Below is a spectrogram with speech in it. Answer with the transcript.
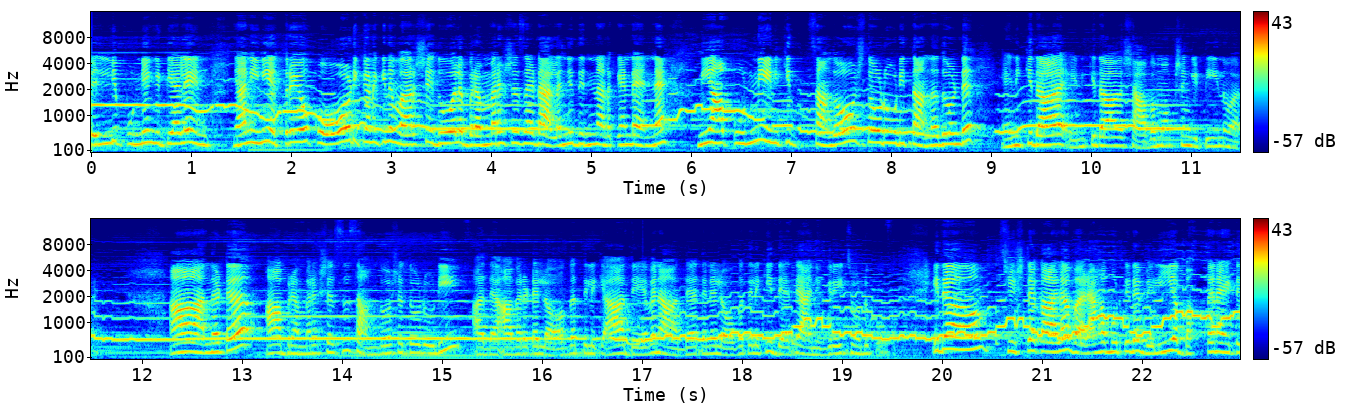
വലിയ പുണ്യം കിട്ടിയാലേ ഞാൻ ഇനി എത്രയോ കോടിക്കണക്കിന് വർഷം ഇതുപോലെ ബ്രഹ്മരക്ഷസായിട്ട് അലഞ്ഞു തിരിഞ്ഞ് നടക്കേണ്ട എന്നെ നീ ആ പുണ്യം എനിക്ക് സന്തോഷത്തോടു കൂടി തന്നതുകൊണ്ട് എനിക്കിതാ എനിക്കിതാ ശാപമോക്ഷം കിട്ടി എന്ന് പറയും ആ എന്നിട്ട് ആ ബ്രഹ്മരക്ഷസ് സന്തോഷത്തോടുകൂടി അത് അവരുടെ ലോകത്തിലേക്ക് ആ ദേവൻ ആ അദ്ദേഹത്തിന്റെ ലോകത്തിലേക്ക് ഇദ്ദേഹത്തെ അനുഗ്രഹിച്ചുകൊണ്ട് പോകും. ഇത് ശിഷ്ടകാല വരാഹമൂർത്തിയുടെ വലിയ ഭക്തനായിട്ട്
